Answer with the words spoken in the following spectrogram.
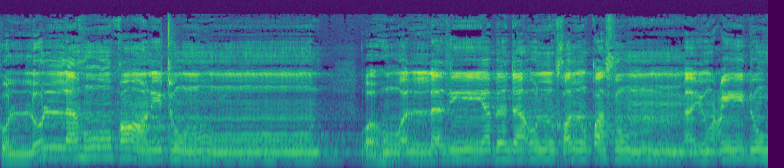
كل له قانتون وهو الذي يبدأ الخلق ثم يعيده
